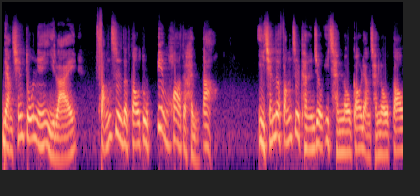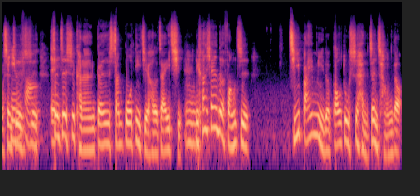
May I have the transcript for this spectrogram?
两千多年以来，房子的高度变化的很大。以前的房子可能就一层楼高、两层楼高，甚至是甚至是可能跟山坡地结合在一起。你看现在的房子，几百米的高度是很正常的。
